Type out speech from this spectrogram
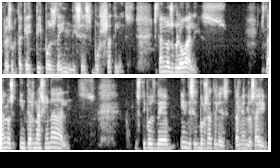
Resulta que hay tipos de índices bursátiles. Están los globales. Están los internacionales. Los tipos de índices bursátiles también los hay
